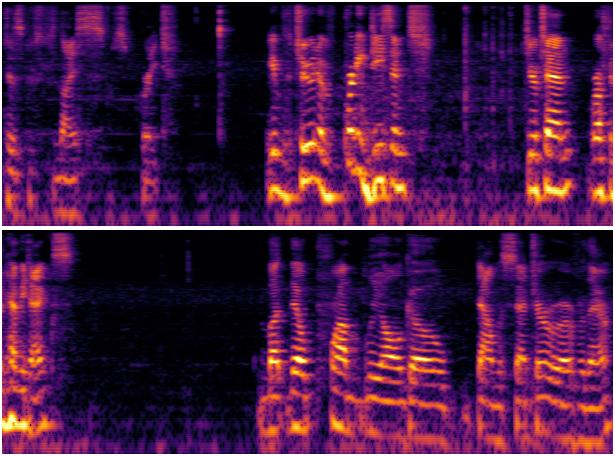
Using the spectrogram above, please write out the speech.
just, just nice, just great. We have a platoon of pretty decent Tier 10 Russian heavy tanks. But they'll probably all go down the center or over there.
